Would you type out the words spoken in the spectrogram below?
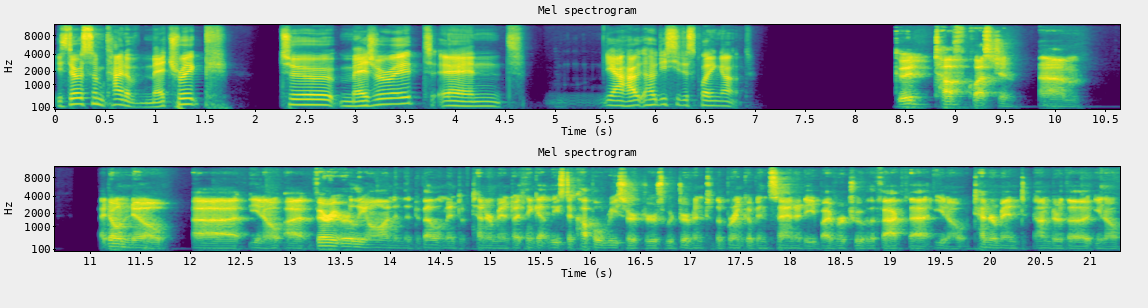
Is there some kind of metric to measure it? And yeah, how, how do you see this playing out? Good, tough question. Um, I don't know uh, you know, uh, very early on in the development of Tendermint, I think at least a couple researchers were driven to the brink of insanity by virtue of the fact that you know Tendermint, under the you know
